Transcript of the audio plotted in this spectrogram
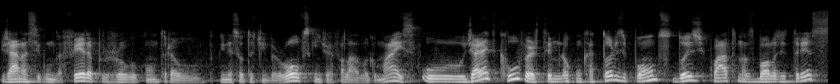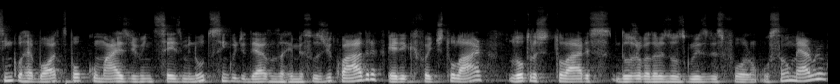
já na segunda-feira para o jogo contra o Minnesota Timberwolves, que a gente vai falar logo mais, o Jared Culver terminou com 14 pontos, 2 de 4 nas bolas de 3, 5 rebotes, pouco mais de 26 minutos, 5 de 10 nos arremessos de quadra, ele que foi titular. Os outros titulares dos jogadores dos Grizzlies foram o Sam Merrill,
